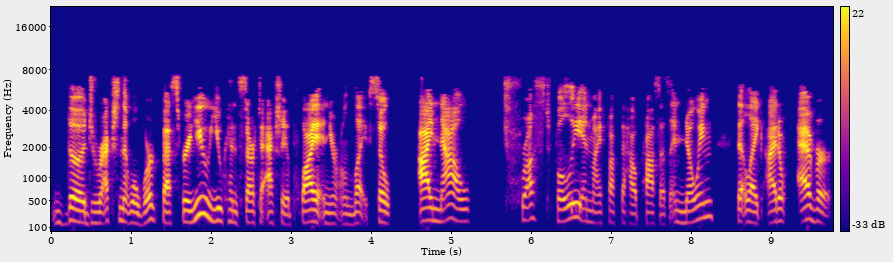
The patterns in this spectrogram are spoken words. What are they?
the direction that will work best for you, you can start to actually apply it in your own life. So I now trust fully in my fuck the how process and knowing that like I don't ever,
